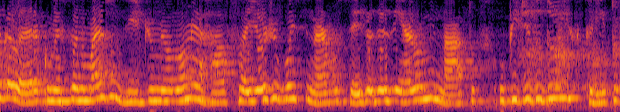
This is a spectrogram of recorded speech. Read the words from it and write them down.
galera, começando mais um vídeo, meu nome é Rafa e hoje eu vou ensinar vocês a desenhar o Minato, o pedido do inscrito.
